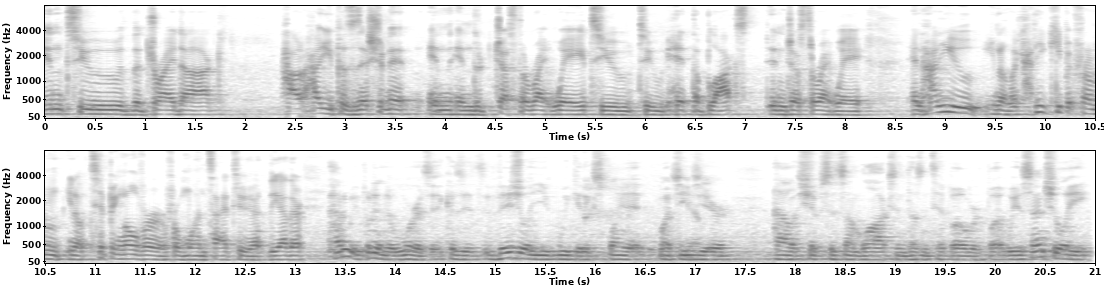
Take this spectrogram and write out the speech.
into the dry dock, how, how you position it in, in the, just the right way to to hit the blocks in just the right way, and how do you you know like how do you keep it from you know tipping over from one side to the other? How do we put it into words? Because it's visually you, we could explain it much easier how a ship sits on blocks and doesn't tip over. But we essentially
